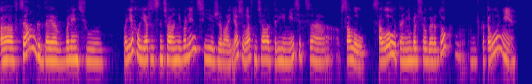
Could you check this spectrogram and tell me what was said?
А в целом, когда я в Валенсию поехала, я же сначала не в Валенсии жила, я жила сначала три месяца в Салоу. Салоу – это небольшой городок в Каталонии,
